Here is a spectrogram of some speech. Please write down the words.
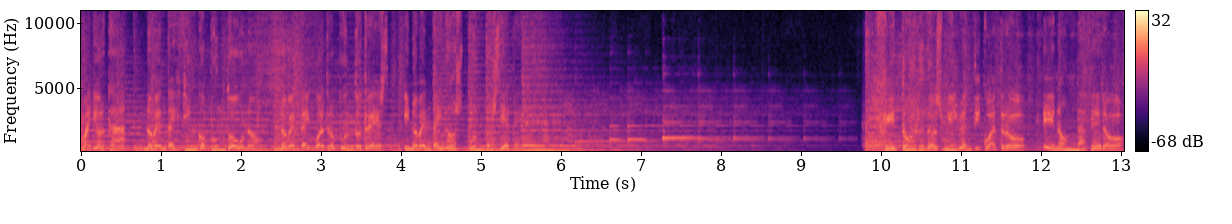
Mallorca 95.1, 94.3 y 92.7. Fitur 2024 en Onda Cero.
